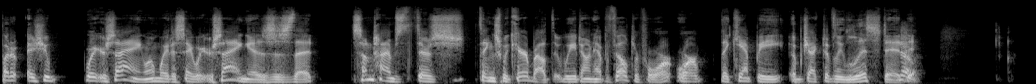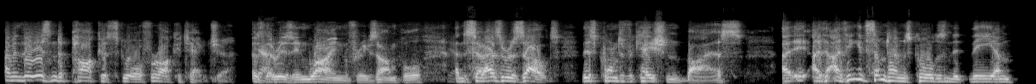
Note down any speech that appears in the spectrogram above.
But as you what you're saying, one way to say what you're saying is is that sometimes there's things we care about that we don't have a filter for, or they can't be objectively listed. No. I mean, there isn't a Parker score for architecture, as yeah. there is in wine, for example. Yeah. And so, as a result, this quantification bias, I, I, think it's sometimes called, isn't it, the um,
